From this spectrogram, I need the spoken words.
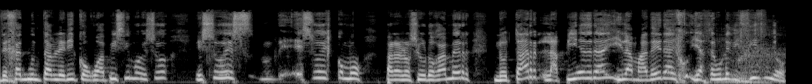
dejando un tablerico guapísimo, eso, eso es, eso es como para los Eurogamers notar la piedra y la madera y hacer un edificio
